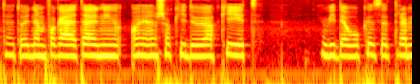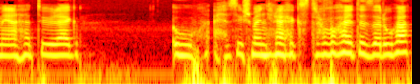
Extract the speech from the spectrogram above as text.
tehát hogy nem fog eltelni olyan sok idő a két videó között remélhetőleg. Ú, ez is mennyire extra volt ez a ruha.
